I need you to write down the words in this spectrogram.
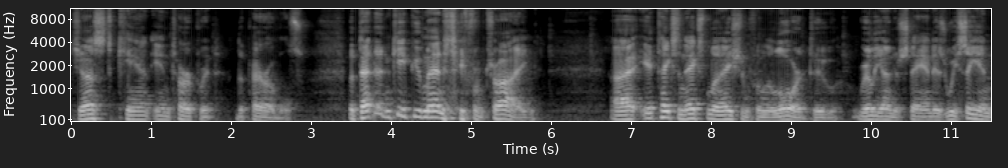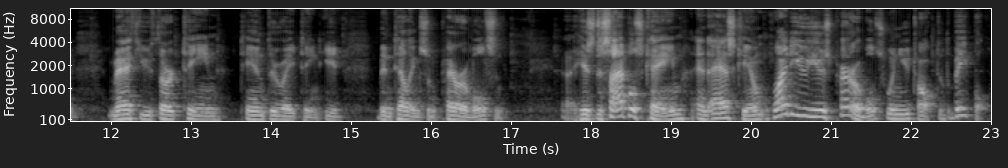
just can't interpret the parables. But that doesn't keep humanity from trying. Uh, it takes an explanation from the Lord to really understand, as we see in Matthew 13 10 through 18. He had been telling some parables, and uh, his disciples came and asked him, Why do you use parables when you talk to the people?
